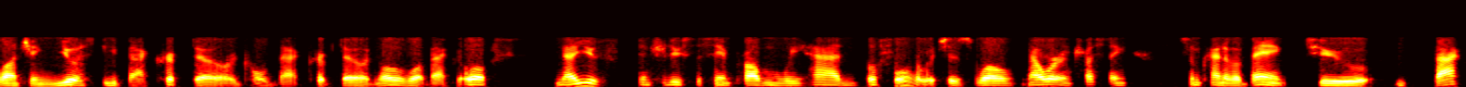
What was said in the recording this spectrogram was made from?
launching USD-backed crypto or gold-backed crypto and blah blah blah backed. Well, now you've introduced the same problem we had before, which is well, now we're entrusting some kind of a bank to back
